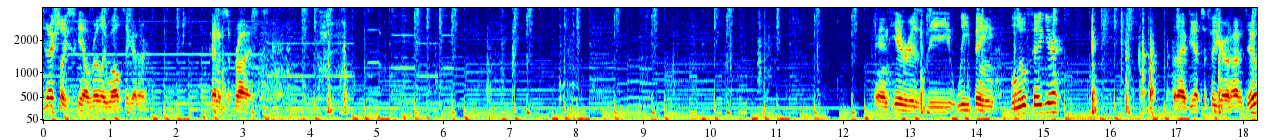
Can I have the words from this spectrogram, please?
These actually scale really well together. I'm kind of surprised. And here is the leaping blue figure that I've yet to figure out how to do.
